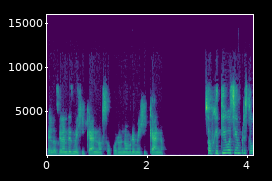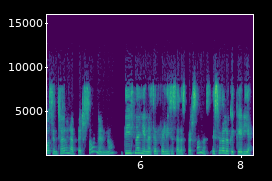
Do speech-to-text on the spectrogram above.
de los grandes mexicanos o por un hombre mexicano. Su objetivo siempre estuvo centrado en la persona, ¿no? Disney y en hacer felices a las personas. Eso era lo que quería.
